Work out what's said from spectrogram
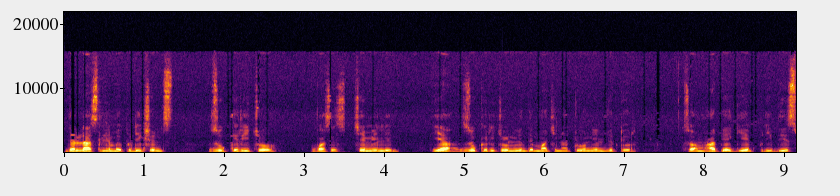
Then, lastly, my prediction is Zoo Kericho versus Chemelil. Here, Zoo Kericho will win the match in a 2 0 victory. So, I'm happy again to predict this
